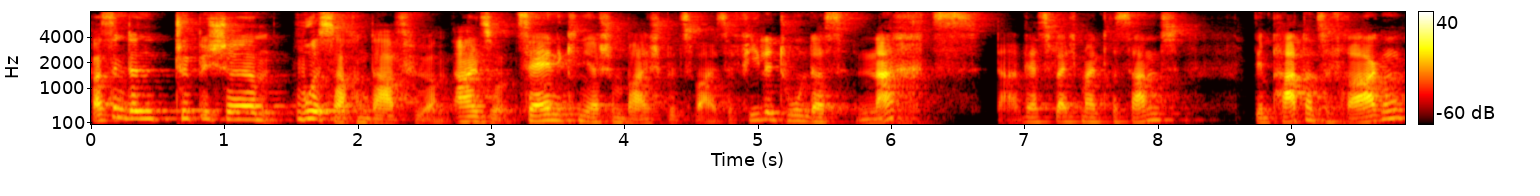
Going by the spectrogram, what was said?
Was sind denn typische Ursachen dafür? Also Zähneknirschen beispielsweise. Viele tun das nachts. Da wäre es vielleicht mal interessant, den Partner zu fragen,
